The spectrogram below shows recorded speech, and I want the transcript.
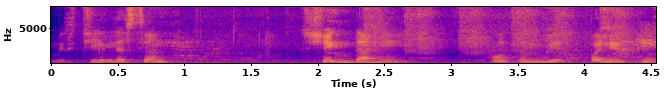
मिरची लसण शेंगदाणे कोथिंबीर पनीर क्यूब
